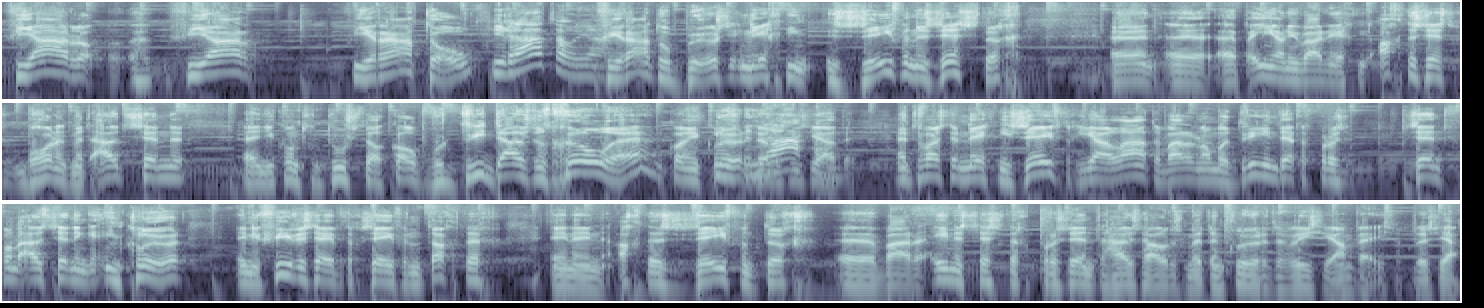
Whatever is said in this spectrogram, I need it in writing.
Viaro, eh, Viar, Virato. Virato, ja. Virato-beurs in 1967. En eh, op 1 januari 1968 begon het met uitzenden. En je kon een toestel kopen voor 3000 gulden. Hè? Dan kon je kleurentelevisie nagaan. uit. En toen was er in 1970, jaar later, waren er nog maar 33% van de uitzendingen in kleur. En in 74, 87 en in 78 eh, waren 61% huishoudens met een kleurentelevisie aanwezig. Dus ja,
